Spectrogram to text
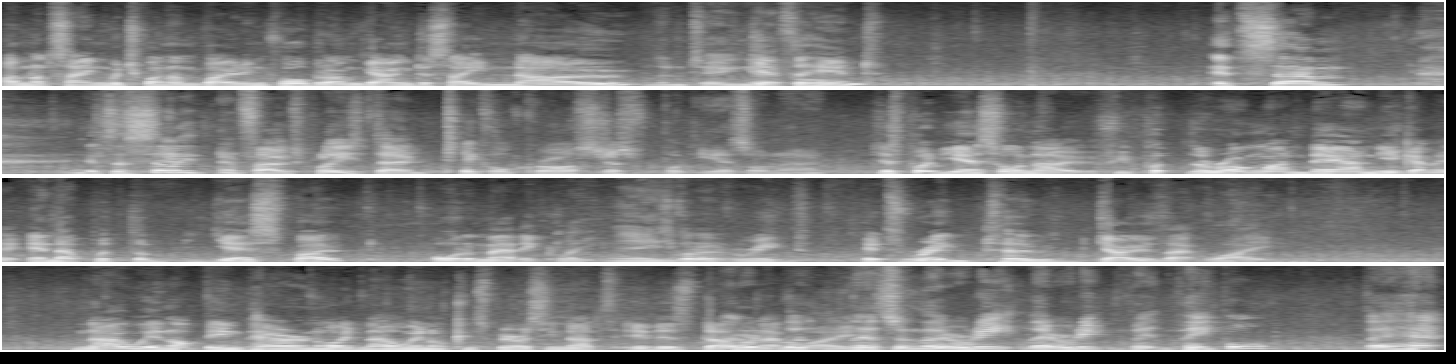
I'm not saying which one I'm voting for, but I'm going to say no. Until you can go Get the hint? It's um, it's a silly. And, and folks, please don't tickle cross. Just put yes or no. Just put yes or no. If you put the wrong one down, you're going to end up with the yes vote automatically. Yeah, he's got it rigged. It's rigged to go that way. No, we're not being paranoid. No, we're not conspiracy nuts. It is done that way. Listen, they already, they already, pe- people, they have,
